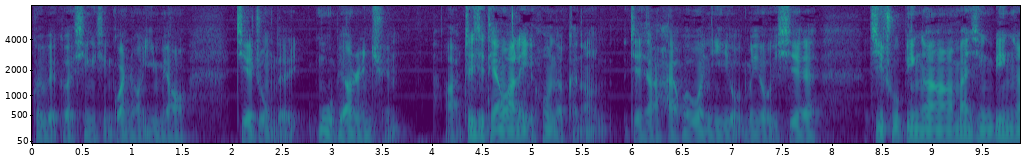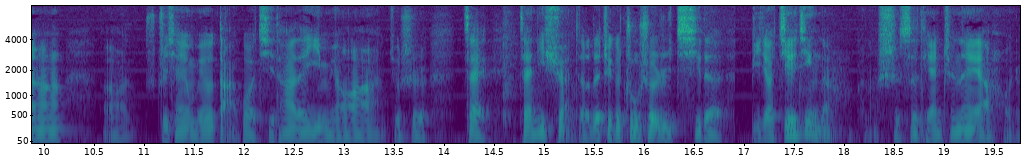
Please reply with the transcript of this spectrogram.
魁北克新型冠状疫苗接种的目标人群啊。这些填完了以后呢，可能接下来还会问你有没有一些基础病啊、慢性病啊，啊，之前有没有打过其他的疫苗啊？就是在在你选择的这个注射日期的。比较接近的，可能十四天之内啊，或者，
